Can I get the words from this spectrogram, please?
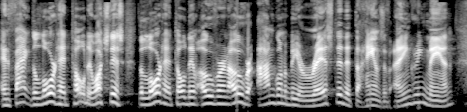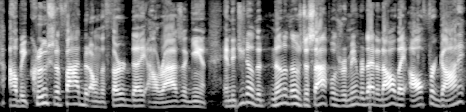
In fact, the Lord had told them, watch this, the Lord had told them over and over, I'm going to be arrested at the hands of angry men. I'll be crucified, but on the third day I'll rise again. And did you know that none of those disciples remembered that at all? They all forgot it.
